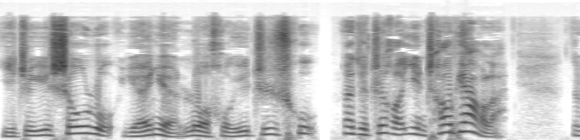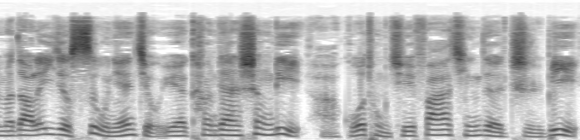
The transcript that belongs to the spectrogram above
以至于收入远远落后于支出，那就只好印钞票了。那么到了一九四五年九月，抗战胜利啊，国统区发行的纸币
